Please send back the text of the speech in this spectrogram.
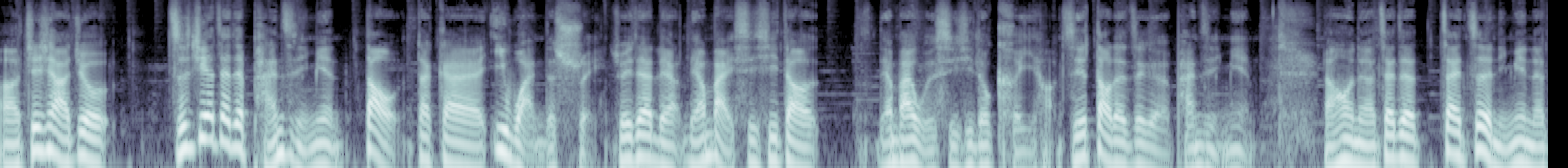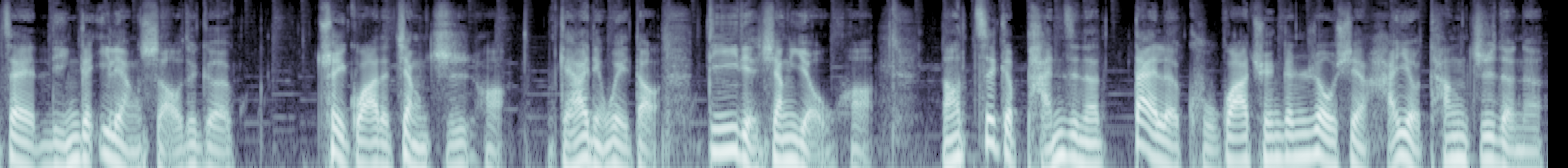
啊，接下来就直接在这盘子里面倒大概一碗的水，所以在两两百 CC 到。两百五十 CC 都可以哈，直接倒在这个盘子里面，然后呢，在这在这里面呢，再淋个一两勺这个脆瓜的酱汁哈，给它一点味道，滴一点香油哈，然后这个盘子呢，带了苦瓜圈跟肉馅还有汤汁的呢，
